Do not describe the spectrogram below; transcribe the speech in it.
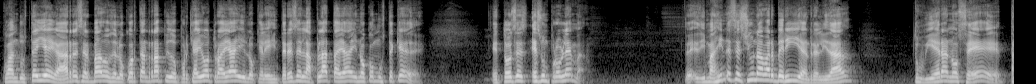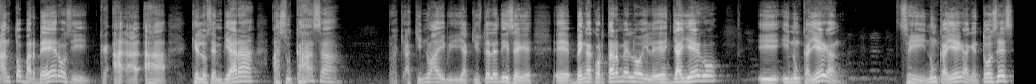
cuando usted llega, ha reservado, se lo cortan rápido porque hay otro allá y lo que les interesa es la plata allá y no como usted quede. Entonces, es un problema. Eh, imagínese si una barbería en realidad tuviera, no sé, tantos barberos y que los enviara a su casa. Aquí no hay, y aquí usted les dice, eh, ven a cortármelo y le dicen, ya llego, y, nunca llegan. Sí, nunca llegan. Entonces,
